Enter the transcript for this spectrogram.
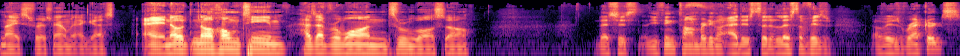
nice for his family, I guess. Hey, no, no home team has ever won the Super Bowl, so that's just. You think Tom Brady gonna add this to the list of his of his records?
